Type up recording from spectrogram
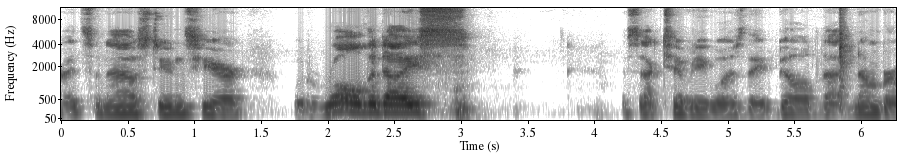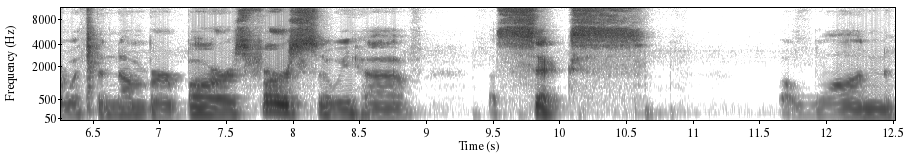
right? So now students here would roll the dice. This activity was they build that number with the number bars first. So we have a 6, a 1,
